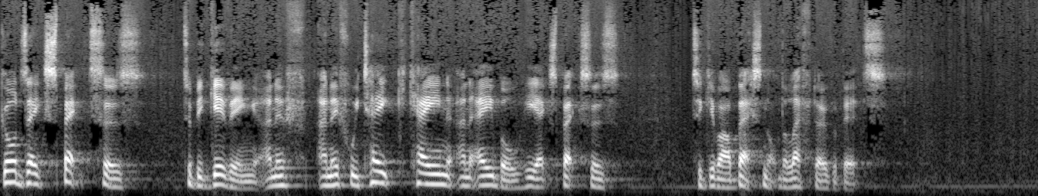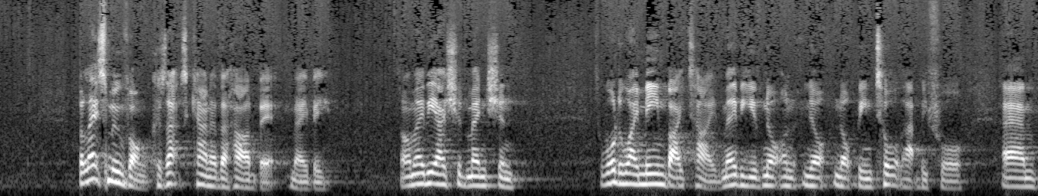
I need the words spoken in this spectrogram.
God expects us to be giving. And if, and if we take Cain and Abel, he expects us to give our best, not the leftover bits. But let's move on, because that's kind of the hard bit, maybe. Or maybe I should mention so what do I mean by tithe? Maybe you've not, not, not been taught that before. Um,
